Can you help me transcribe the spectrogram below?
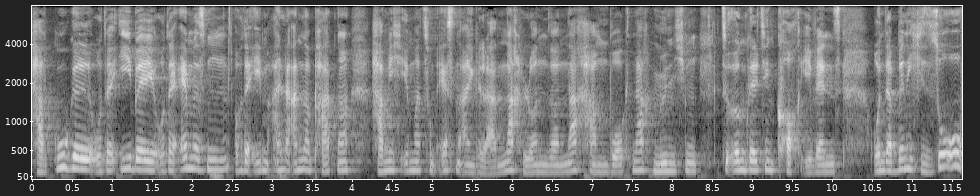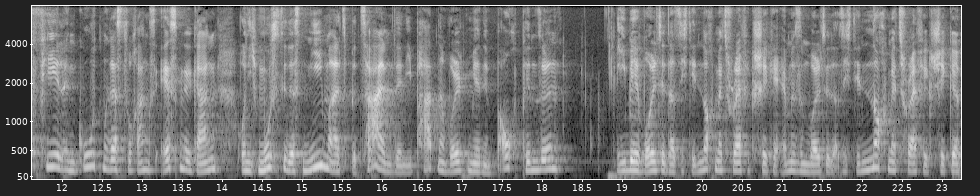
habe Google oder eBay oder Amazon oder eben alle anderen Partner haben mich immer zum Essen eingeladen, nach London, nach Hamburg, nach München, zu irgendwelchen Kochevents. Und da bin ich so viel in guten Restaurants essen gegangen. Und ich musste das niemals bezahlen, denn die Partner wollten mir den Bauch pinseln eBay wollte, dass ich den noch mehr Traffic schicke, Amazon wollte, dass ich den noch mehr Traffic schicke,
